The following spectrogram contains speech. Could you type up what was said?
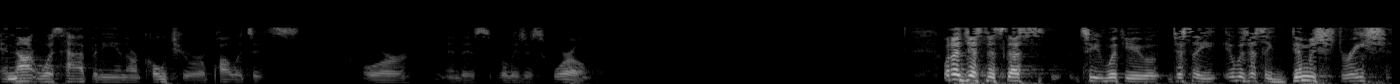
and not what's happening in our culture or politics or in this religious world. What I just discussed to, with you, just a, it was just a demonstration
